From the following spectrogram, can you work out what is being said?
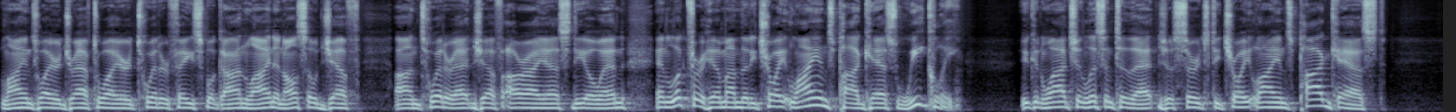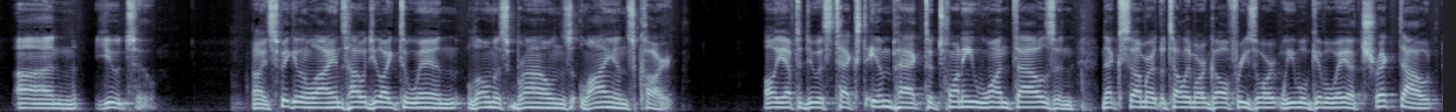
Lions Wire, Draft Wire, Twitter, Facebook, online, and also Jeff on Twitter at Jeff R I S D O N. And look for him on the Detroit Lions podcast weekly. You can watch and listen to that. Just search Detroit Lions podcast on YouTube. All right, speaking of Lions, how would you like to win Lomas Brown's Lions cart? All you have to do is text impact to 21,000. Next summer at the Tullymore Golf Resort, we will give away a tricked out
